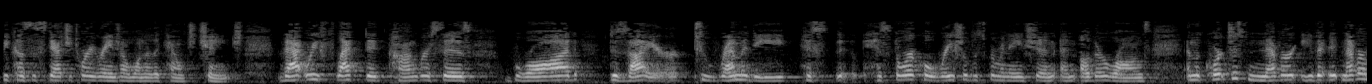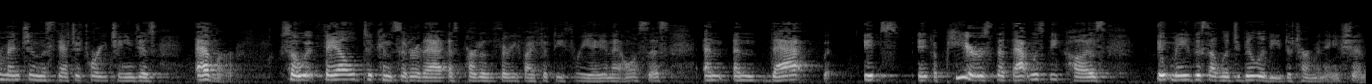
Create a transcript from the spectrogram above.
because the statutory range on one of the counts changed. That reflected Congress's broad desire to remedy historical racial discrimination and other wrongs. And the court just never even, it never mentioned the statutory changes ever. So it failed to consider that as part of the 3553A analysis. And and that, it's it appears that that was because it made this eligibility determination.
